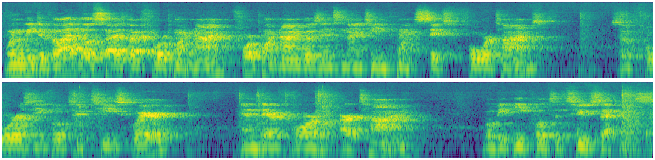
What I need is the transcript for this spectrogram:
When we divide both sides by 4.9, 4.9 goes into 19.64 times. So 4 is equal to t squared, and therefore our time will be equal to 2 seconds.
